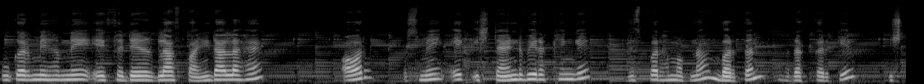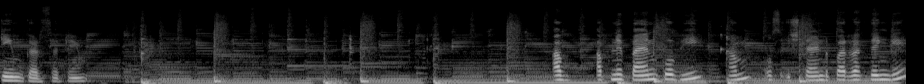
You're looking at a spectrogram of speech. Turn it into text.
कुकर में हमने एक से डेढ़ ग्लास पानी डाला है और उसमें एक स्टैंड भी रखेंगे, जिस पर हम अपना बर्तन रख करके स्टीम कर सकें। अब अपने पैन को भी हम उस स्टैंड पर रख देंगे।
